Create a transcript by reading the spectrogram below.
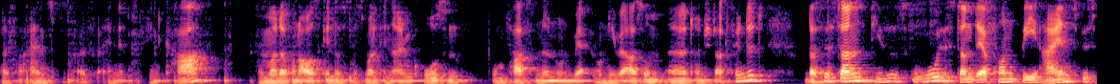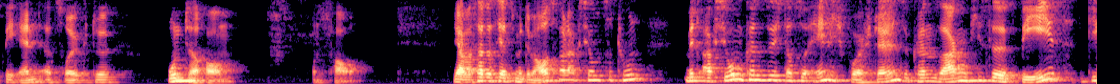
Alpha 1 bis Alpha n in k, wenn wir davon ausgehen, dass das mal in einem großen, umfassenden Universum äh, drin stattfindet. Und das ist dann, dieses U ist dann der von B1 bis Bn erzeugte Unterraum von V. Ja, was hat das jetzt mit dem Auswahlaxiom zu tun? Mit Axiomen können Sie sich das so ähnlich vorstellen. Sie können sagen, diese Bs, die,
